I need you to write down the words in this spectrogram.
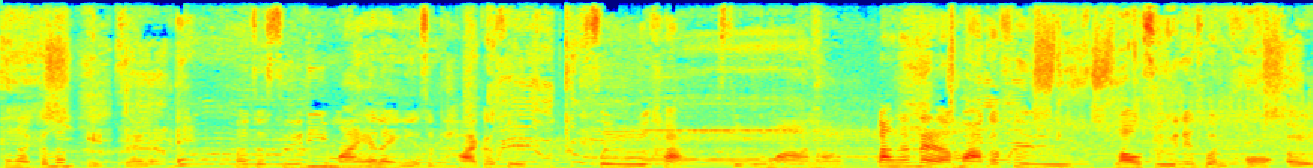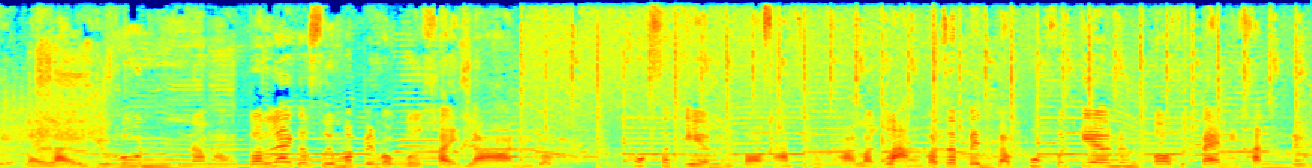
ตอนนั้นก็เริ่มเอะใจแล้วเอ๊ะเราจะซื้อดีไหมอะไรอย่างเงี้ยสุดท้ายก็คือซื้อค่ะซื้อมานะคะหลังจากนั้นมาก็คือเราซื้อในส่วนของเออหลาย ๆ ยุรุ่นนะคะ ตอนแรกก็ซื้อมาเป็นแบบรถไข่ลานแบบ พวกสเกล1ต่อ36ค่ะหลังๆ ก็จะเป็นแบบพวกสเกล1ต่อ18มีคันหนึ่ง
